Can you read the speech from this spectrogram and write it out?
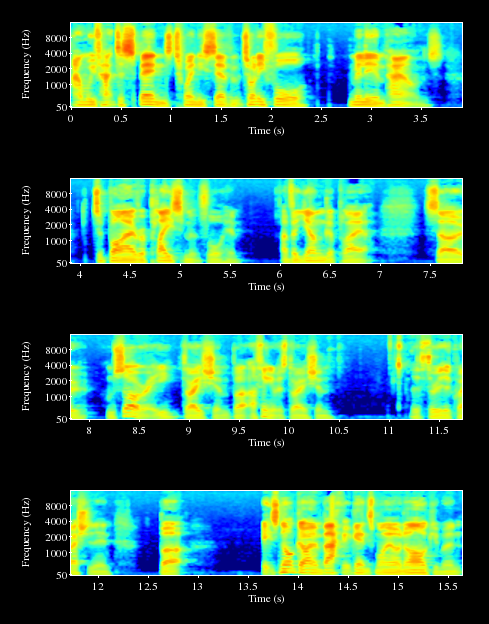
And we've had to spend 27, 24 million pounds to buy a replacement for him of a younger player. So I'm sorry, Thracian, but I think it was Thracian that threw the question in. But it's not going back against my own argument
